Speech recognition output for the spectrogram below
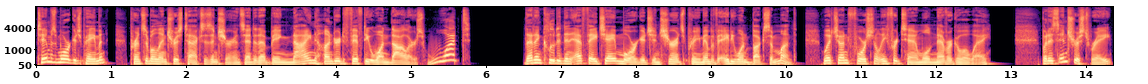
Tim's mortgage payment, principal, interest, taxes, insurance ended up being $951. What? That included an FHA mortgage insurance premium of 81 bucks a month, which unfortunately for Tim will never go away. But his interest rate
